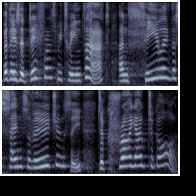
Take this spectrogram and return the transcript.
But there's a difference between that and feeling the sense of urgency to cry out to God.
